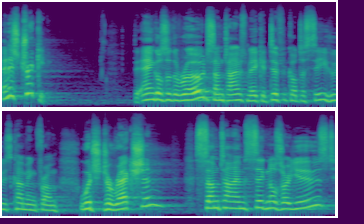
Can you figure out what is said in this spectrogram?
And it's tricky. The angles of the road sometimes make it difficult to see who's coming from which direction. Sometimes signals are used,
